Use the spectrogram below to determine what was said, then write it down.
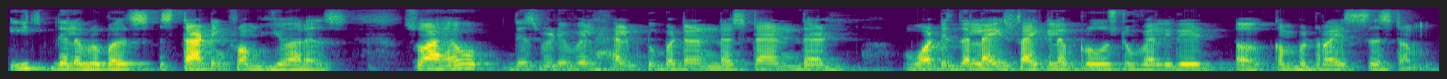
each deliverables starting from URS. So I hope this video will help to better understand that what is the life cycle approach to validate a computerized system.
